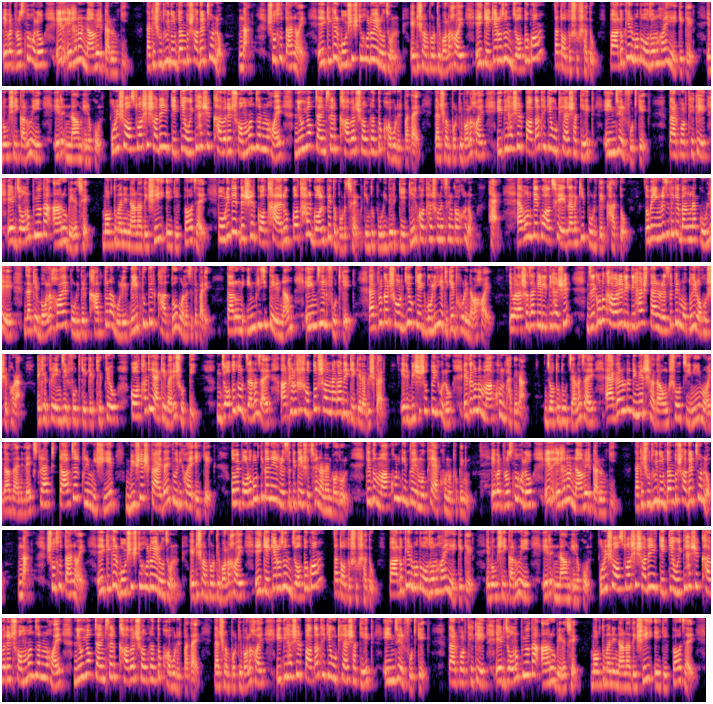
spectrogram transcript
এবার প্রশ্ন হলো, এর এহেন নামের কারণ কি? তাকে শুধুই দুর্দান্ত স্বাদের জন্য? না, শুধু তা নয়, এই কেকের বৈশিষ্ট্য হলো এর ওজন। এটি সম্পর্কে বলা হয়, এই কেকের ওজন যত কম তা তত সুস্বাদু। পালকের মতো ওজন হয় এই কেকের, এবং সেই কারণেই এর নাম এরকম। উনিশশো অষ্টআশি সালে এই কেককে ঐতিহাসিক খাবারের সম্মান জানানো হয় নিউ ইয়র্ক টাইমসের খাবার সংক্রান্ত খবরের পাতায়। তার সম্পর্কে বলা হয়, ইতিহাসের পাতা থেকে উঠে আসা কেক এঞ্জেল ফুড কেক। তারপর থেকে এর জনপ্রিয়তা আরও বেড়েছে। বর্তমানে নানা দেশেই এই কেক পাওয়া যায়। পরিদের দেশের কথা, রূপকথার গল্পে তো পড়েছেন। কিন্তু পরিদের কেকের কথা শুনেছেন কখনো? হ্যাঁ এমন কেকও আছে যা নাকি পরিদের খাদ্য। তবে ইংরেজি থেকে বাংলা করলে যাকে বলা হয় পরিদের খাদ্য না বলে দেবদূতের খাদ্যও বলা যেতে পারে। কারণ ইংরেজিতে এর নাম এঞ্জেল ফুড কেক। এক প্রকার স্বর্গীয় কেক বলেই এটিকে ধরে নেওয়া হয়। এবার আসা যাক এর ইতিহাসে। যে কোনো খাবারের ইতিহাস তার রেসিপির মতোই রহস্যে ভরা। এক্ষেত্রে এঞ্জিল ফুড কেকের ক্ষেত্রেও কথাটি একেবারে সত্যি। যতদূর জানা যায়, আঠেরোশো সত্তর সাল নাগাদ এই কেকের আবিষ্কার। এর বিশেষত্বই হলো, এতে কোনো মাখন থাকে না। যতদূর জানা যায়, এগারোটা ডিমের সাদা অংশ, চিনি, ময়দা, ভ্যানিলা এক্সট্র্যাক্ট টার্টার ক্রিম মিশিয়ে বিশেষ কায়দায় তৈরি হয় এই কেক। তবে পরবর্তীকালে এর রেসিপিতে এসেছে নানান বদল, কিন্তু মাখন কিন্তু এর মধ্যে এখনও ঢোকেনি। এবার প্রশ্ন হলো, এর এহেন নামের কারণ কি? তাকে শুধুই দুর্দান্ত স্বাদের জন্য? না, শুধু তা নয়, এই কেকের বৈশিষ্ট্য হলো এর ওজন। এটি সম্পর্কে বলা হয়, এই কেকের ওজন যত কম তা তত সুস্বাদু। পালকের মতো ওজন হয় এই কেকের এবং সেই কারণেই এর নাম এরকম। উনিশশো অষ্টআশি সালে এই কেককে ঐতিহাসিক খাবারের সম্মান জানানো হয় নিউ ইয়র্ক টাইমসের খাবার সংক্রান্ত খবরের পাতায়। তার সম্পর্কে বলা হয়, ইতিহাসের পাতা থেকে উঠে আসা কেক এঞ্জেল ফুড কেক। তারপর থেকে এর জনপ্রিয়তা আরও বেড়েছে। বর্তমানে নানা দেশেই এই কেক পাওয়া যায়।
